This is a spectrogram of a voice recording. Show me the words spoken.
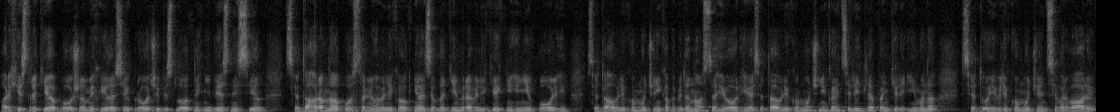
архистратига Божьего Михаила, всех прочих бесплотных небесных сил, святого равноапостольного великого князя Владимира, великой княгини Ольги, святого великомученика Победоносца Георгия, святого великомученика и целителя Пантелеимона, святой и великомученицы Варвары,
